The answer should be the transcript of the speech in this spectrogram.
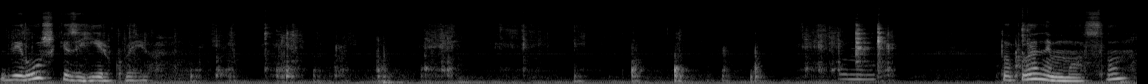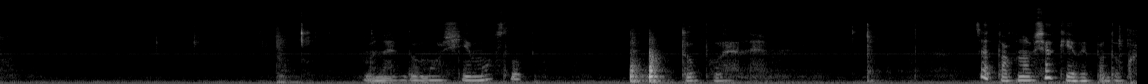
дві ложки з гіркою. Топленим маслом. У мене домашнє масло топлене. Це так, на всякий випадок.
